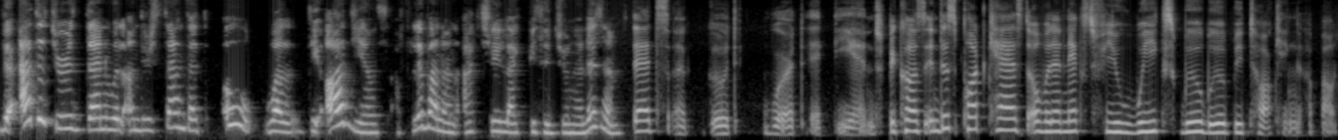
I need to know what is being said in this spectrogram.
the editors then will understand that, oh, well, the audience of Lebanon actually like piece of journalism. That's a good word at the end because in this podcast over the next few weeks we will be talking about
